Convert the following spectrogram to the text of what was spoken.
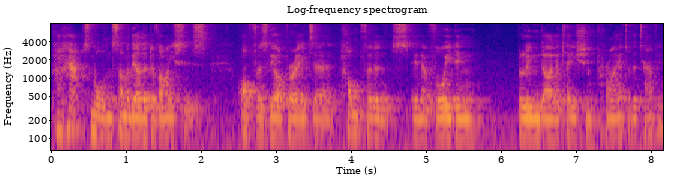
perhaps more than some of the other devices, offers the operator confidence in avoiding balloon dilatation prior to the TAVI.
